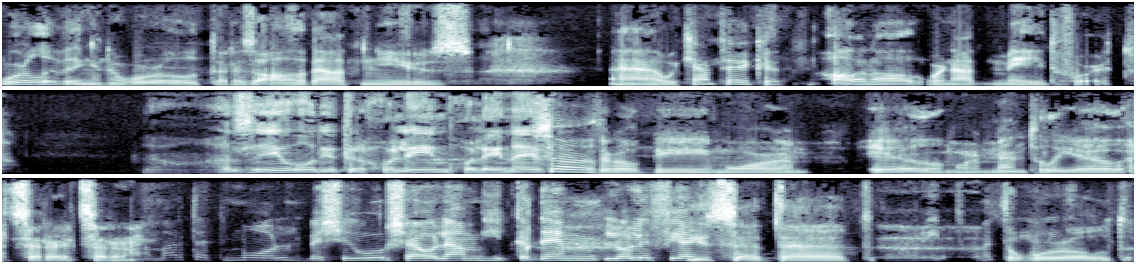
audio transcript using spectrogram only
We're living in a world that is all about news. Uh, we can't take it. All in all, we're not made for it. So there will be more um, ill, more mentally ill, etc., etc. You said that the world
